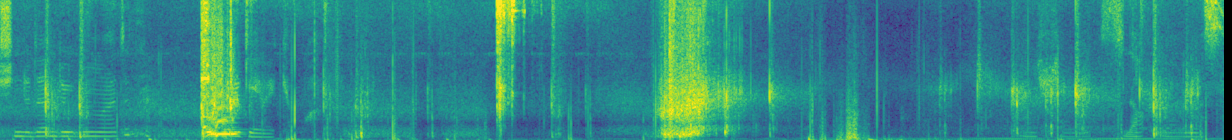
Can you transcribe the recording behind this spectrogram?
Oo şimdiden dürbün verdi de. Gerek yok. Silah vermez.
